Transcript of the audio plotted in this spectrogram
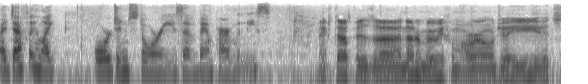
I definitely like origin stories of vampire movies. Next up is uh, another movie from RLJE. It's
